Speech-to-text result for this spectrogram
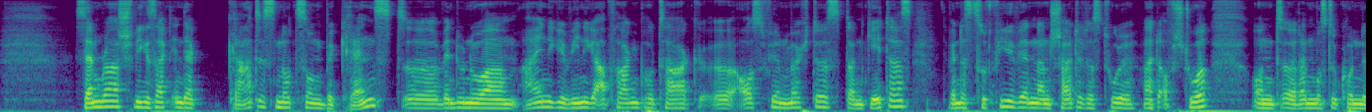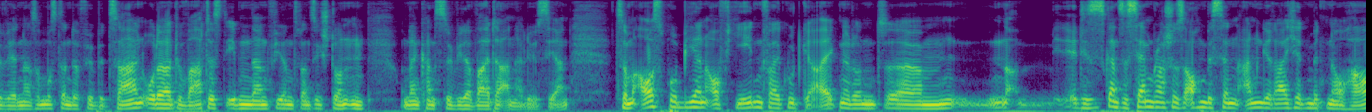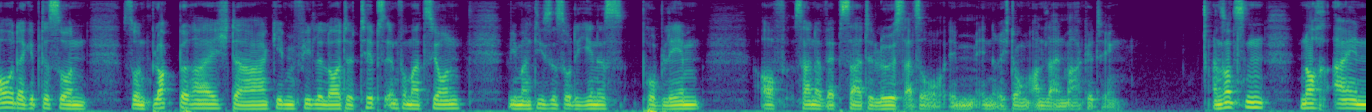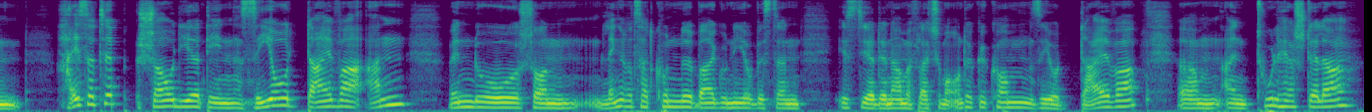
SEMrush, wie gesagt, in der Gratisnutzung begrenzt. Äh, wenn du nur einige wenige Abfragen pro Tag äh, ausführen möchtest, dann geht das. Wenn das zu viel werden, dann schaltet das Tool halt auf stur und äh, dann musst du Kunde werden, also musst dann dafür bezahlen oder du wartest eben dann 24 Stunden und dann kannst du wieder weiter analysieren. Zum Ausprobieren auf jeden Fall gut geeignet und ähm, dieses ganze SEMrush ist auch ein bisschen angereichert mit Know-how. Da gibt es so einen so einen Blogbereich, da geben viele Leute Tipps, Informationen, wie man dieses oder jenes Problem auf seiner Webseite löst, also im, in Richtung Online-Marketing. Ansonsten noch ein heißer Tipp. Schau dir den SEO Diver an. Wenn du schon längere Zeit Kunde bei Guneo bist, dann ist dir der Name vielleicht schon mal untergekommen. SEO Diver, ähm, ein Toolhersteller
